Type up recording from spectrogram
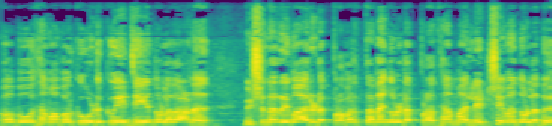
അവബോധം അവർക്ക് കൊടുക്കുകയും ചെയ്യുന്നുള്ളതാണ് മിഷണറിമാരുടെ പ്രവർത്തനങ്ങളുടെ പ്രഥമ ലക്ഷ്യമെന്നുള്ളത്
